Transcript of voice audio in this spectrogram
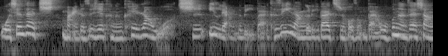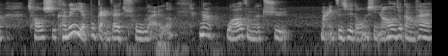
我现在吃买的这些，可能可以让我吃一两个礼拜。可是，一两个礼拜之后怎么办？我不能再上超市，可能也不敢再出来了。那我要怎么去买这些东西？然后就赶快。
